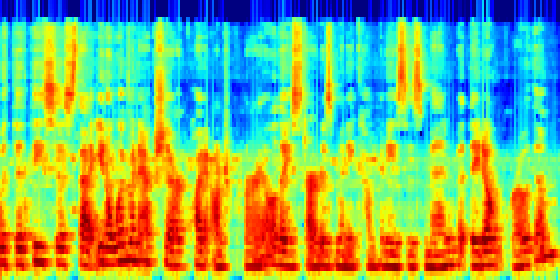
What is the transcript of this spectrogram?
with the thesis that you know women actually are quite entrepreneurial. They start as many companies as men but they don't grow them.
